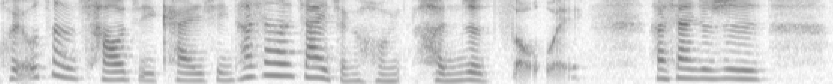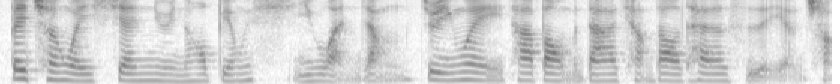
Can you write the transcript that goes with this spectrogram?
会，我真的超级开心。他现在家里整个横横着走，诶，他现在就是。被称为仙女，然后不用洗碗，这样就因为她帮我们大家抢到泰勒斯的演唱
